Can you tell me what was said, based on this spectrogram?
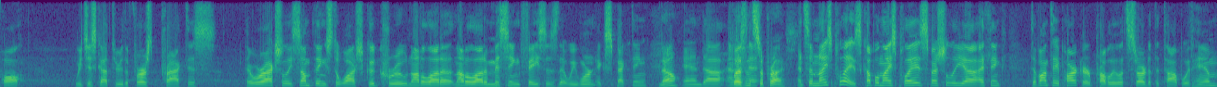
Paul, we just got through the first practice. There were actually some things to watch. Good crew, not a lot of not a lot of missing faces that we weren't expecting. No. And uh, Pleasant and- surprise. and some nice plays. A couple nice plays, especially uh, I think DeVante Parker. Probably let's start at the top with him.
